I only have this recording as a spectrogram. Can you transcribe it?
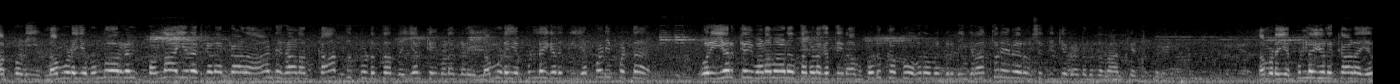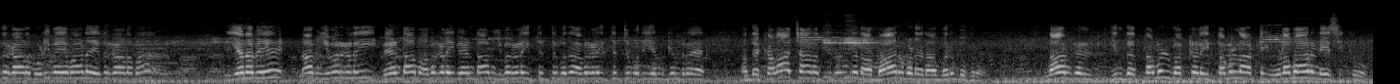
அப்படி நம்முடைய முன்னோர்கள் பல்லாயிரக்கணக்கான ஆண்டு காலம் காத்து கொடுத்த அந்த இயற்கை வளங்களை நம்முடைய பிள்ளைகளுக்கு எப்படிப்பட்ட ஒரு இயற்கை வளமான தமிழகத்தை நாம் கொடுக்க போகிறோம் என்று நீங்கள் அத்துணை பேரும் சிந்திக்க வேண்டும் என்று நான் கேட்டுக்கொள்கிறேன். நம்முடைய பிள்ளைகளுக்கான எதிர்காலம் ஒளிமயமான எதிர்காலமா? எனவே நாம் இவர்களை வேண்டாம் அவர்களை வேண்டாம் இவர்களை திட்டுவது அவர்களை திட்டுவது என்கின்ற அந்த கலாச்சாரத்திலிருந்து நாம் மாறுபட நாம் விரும்புகிறோம். நாங்கள் இந்த தமிழ் மக்களை தமிழ்நாட்டை உளமாற நேசிக்கிறோம்.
